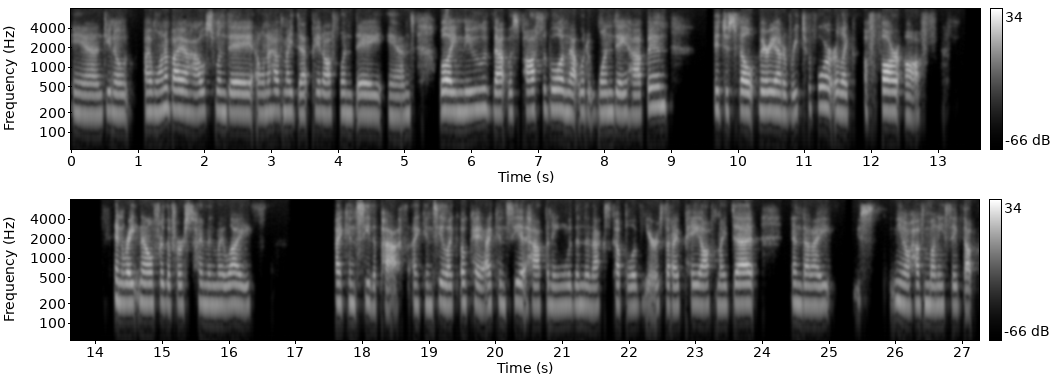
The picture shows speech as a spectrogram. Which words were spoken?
and you know i want to buy a house one day i want to have my debt paid off one day and while i knew that was possible and that would one day happen it just felt very out of reach before or like a far off and right now for the first time in my life I can see the path. I can see, like, okay, I can see it happening within the next couple of years that I pay off my debt and that I, you know, have money saved up,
